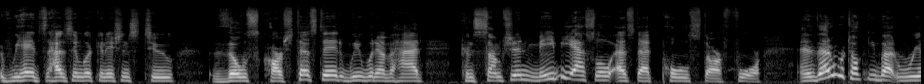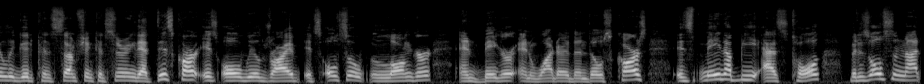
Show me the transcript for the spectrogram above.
if we had had similar conditions to those cars tested, we would have had consumption maybe as low as that Polestar 4. And then we're talking about really good consumption considering that this car is all-wheel drive. It's also longer and bigger and wider than those cars. It may not be as tall, but it's also not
